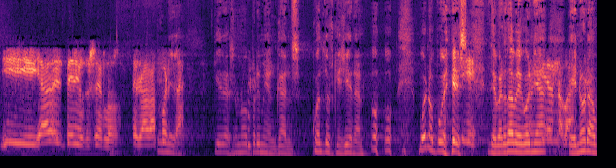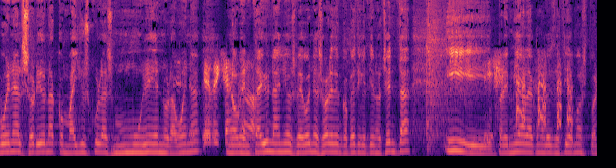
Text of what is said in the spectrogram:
y ahora he tenido que serlo, pero a la fuerza. mira, quieras o no, premio en Cannes. ¿Cuántos quisieran? bueno, pues, Sí. de verdad, Begoña, no enhorabuena, el Soriona con mayúsculas, muy enhorabuena. Qué ricazo. 91 años, Begoña Suárez en Copete, que tiene 80, y premiada, como les decíamos, por,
